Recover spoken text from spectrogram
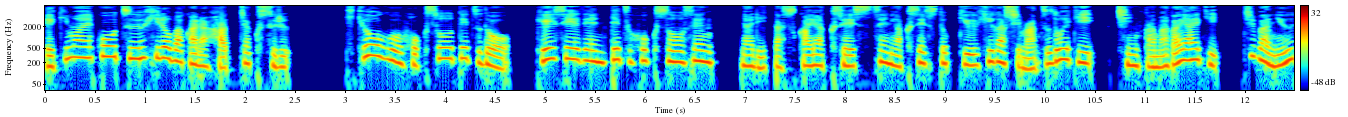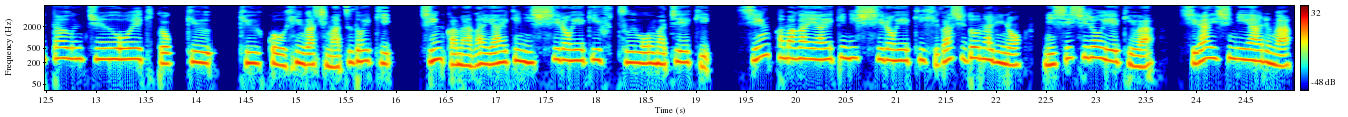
駅前交通広場から発着する。非競合北総鉄道、京成電鉄北総線、成田スカイアクセス線アクセス特急東松戸駅、新鎌ヶ谷駅、千葉ニュータウン中央駅特急、急行東松戸駅、新鎌ヶ谷駅西城駅普通大町駅、新鎌ヶ谷駅西城駅東隣の西城駅は白石にあるが、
